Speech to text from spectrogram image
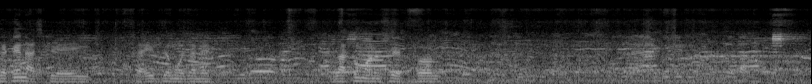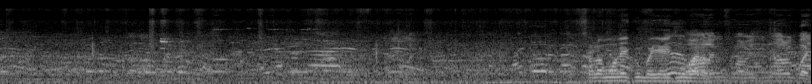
দেখেন আজকে এই শাহিদগাহ ময়দানে লাখো মানুষের ঢল সালামু আলাইকুম ভাইয়া ঈদ মুবারক। মুবারক ভাই।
